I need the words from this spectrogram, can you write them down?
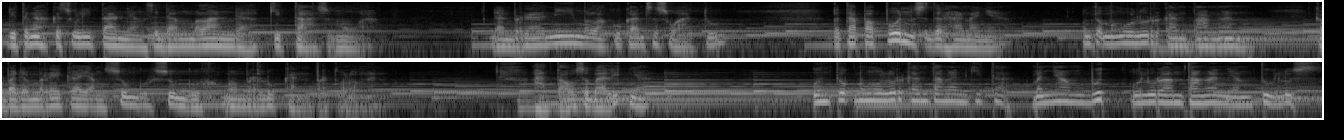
di tengah kesulitan yang sedang melanda kita semua dan berani melakukan sesuatu betapapun sederhananya untuk mengulurkan tangan kepada mereka yang sungguh-sungguh memerlukan pertolongan. Atau sebaliknya, untuk mengulurkan tangan kita, menyambut uluran tangan yang tulus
